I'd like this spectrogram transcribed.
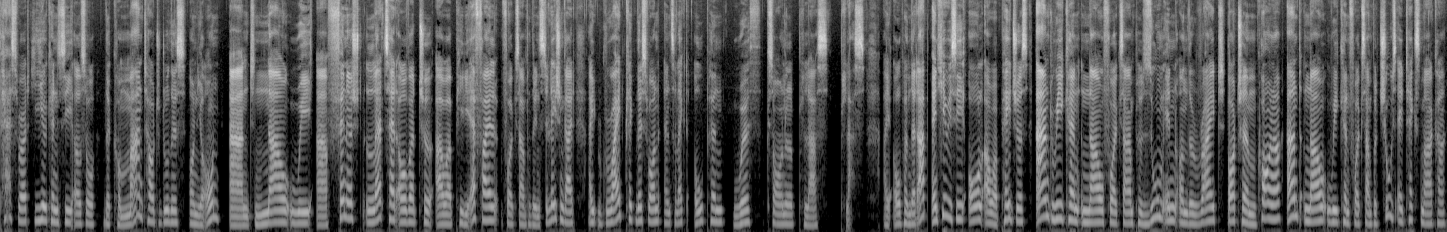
password. Here you can see also the command how to do this on your own. And now we are finished. Let's head over to our PDF file, for example, the installation guide. I right click this one and select open with Xournal plus plus. I open that up and here we see all our pages and we can now, for example, zoom in on the right bottom corner and now we can, for example, choose a text marker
